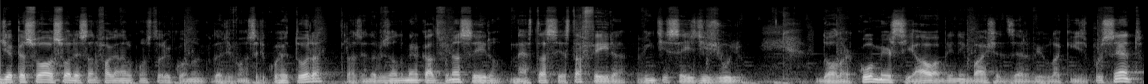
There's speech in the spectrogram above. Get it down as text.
dia pessoal, eu sou Alessandro Faganello, consultor econômico da Advança de Corretora, trazendo a visão do mercado financeiro nesta sexta-feira, 26 de julho. Dólar comercial abrindo em baixa de 0,15%,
